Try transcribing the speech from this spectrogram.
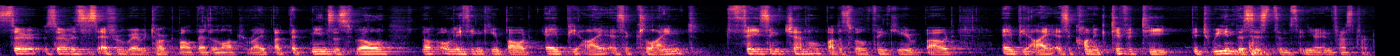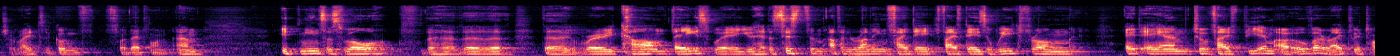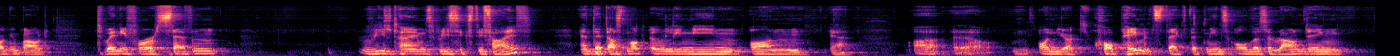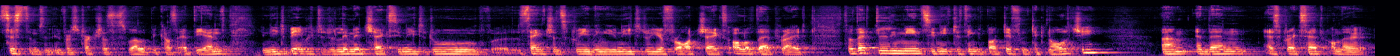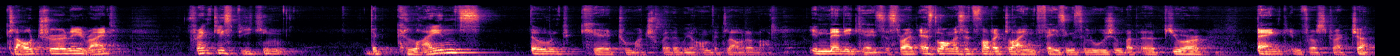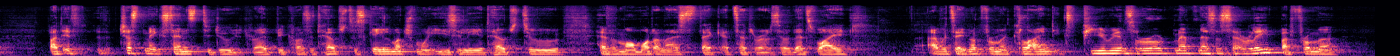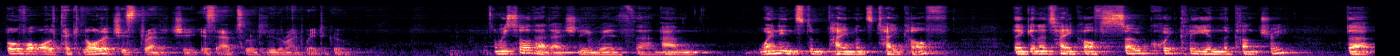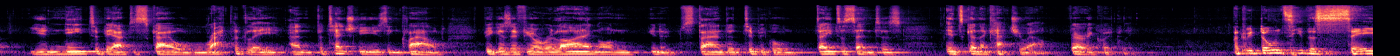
ser services everywhere. We talked about that a lot, right? But that means as well not only thinking about API as a client facing channel, but as well thinking about API as a connectivity between the systems in your infrastructure, right? So going for that one. Um, it means as well the, the, the, very calm days where you had a system up and running five, day, five days a week from 8 a.m. to 5 p.m. are over, right? We're talking about 24 7 real time 365. And that does not only mean on, yeah, uh, uh, on your core payment stack, that means all the surrounding systems and infrastructures as well because at the end you need to be able to do limit checks you need to do uh, sanction screening you need to do your fraud checks all of that right so that clearly means you need to think about different technology um, and then as greg said on the cloud journey right frankly speaking the clients don't care too much whether we are on the cloud or not in many cases right as long as it's not a client facing solution but a pure bank infrastructure but it, just makes sense to do it, right? Because it helps to scale much more easily. It helps to have a more modernized stack, etc. So that's why I would say not from a client experience roadmap necessarily, but from a overall technology strategy is absolutely the right way to go. And we saw that actually with um, when instant payments take off, they're going to take off so quickly in the country that you need to be able to scale rapidly and potentially using cloud. Because if you're relying on you know standard typical data centers it's going to catch you out very quickly. But we don't see the same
